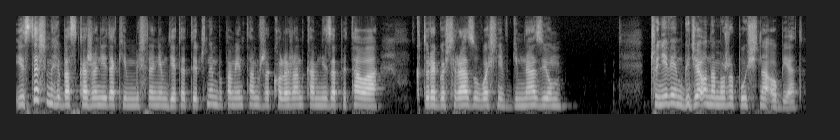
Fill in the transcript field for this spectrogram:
jesteśmy chyba skażeni takim myśleniem dietetycznym, bo pamiętam, że koleżanka mnie zapytała któregoś razu właśnie w gimnazjum, czy nie wiem, gdzie ona może pójść na obiad.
